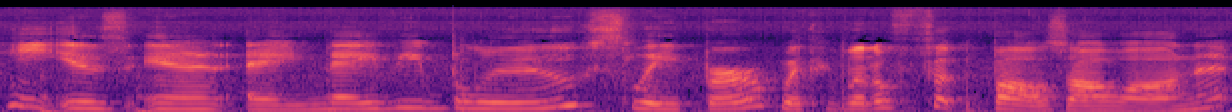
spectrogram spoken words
he is in a navy blue sleeper with little footballs all on it.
